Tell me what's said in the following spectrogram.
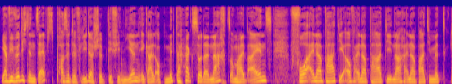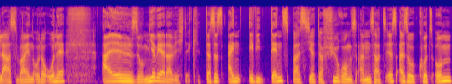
Ja, wie würde ich denn selbst Positive Leadership definieren? Egal ob mittags oder nachts um halb eins, vor einer Party, auf einer Party, nach einer Party mit Glas Wein oder ohne. Also, mir wäre da wichtig, dass es ein evidenzbasierter Führungsansatz ist, also kurzum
